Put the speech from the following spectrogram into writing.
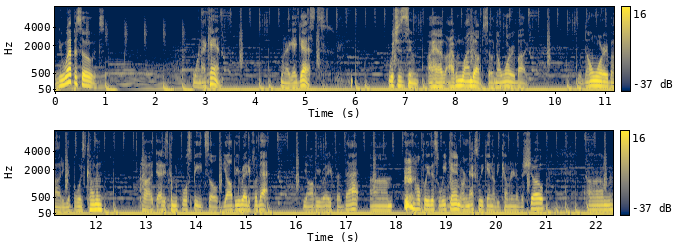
new episodes when I can, when I get guests, which is soon. I have I have them lined up, so don't worry about it. So don't worry about it. Your boy's coming. Uh, Daddy's coming full speed, so y'all be ready for that. Y'all be ready for that. Um, hopefully this weekend or next weekend I'll be coming another show. Um,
